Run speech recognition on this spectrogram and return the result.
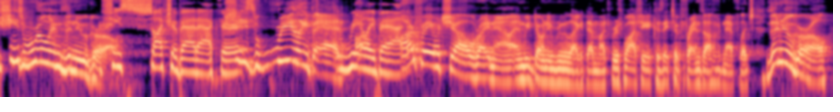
She's ruined the new girl. She's such a bad actor. She's really bad. really Our- bad. Our favorite show right now, and we don't even really like it that much. We're just watching it because they took Friends off of Netflix. The New Girl.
